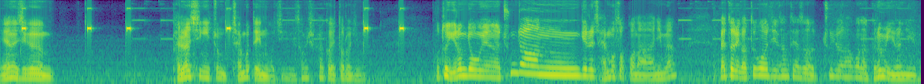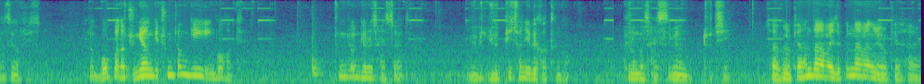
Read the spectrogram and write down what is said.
얘는 지금 밸런싱이 좀 잘못되어 있는 거지. 38까지 떨어지는. 보통 이런 경우에는 충전기를 잘못 썼거나 아니면 배터리가 뜨거워진 상태에서 충전하거나 그러면 이런 일이 발생할 수 있어. 무엇보다 중요한 게 충전기인 것 같아. 충전기를 잘 써야 돼. UP1200 같은 거. 그런 거 잘 쓰면 좋지. 자, 그렇게 한 다음에 이제 끝나면 이렇게 잘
